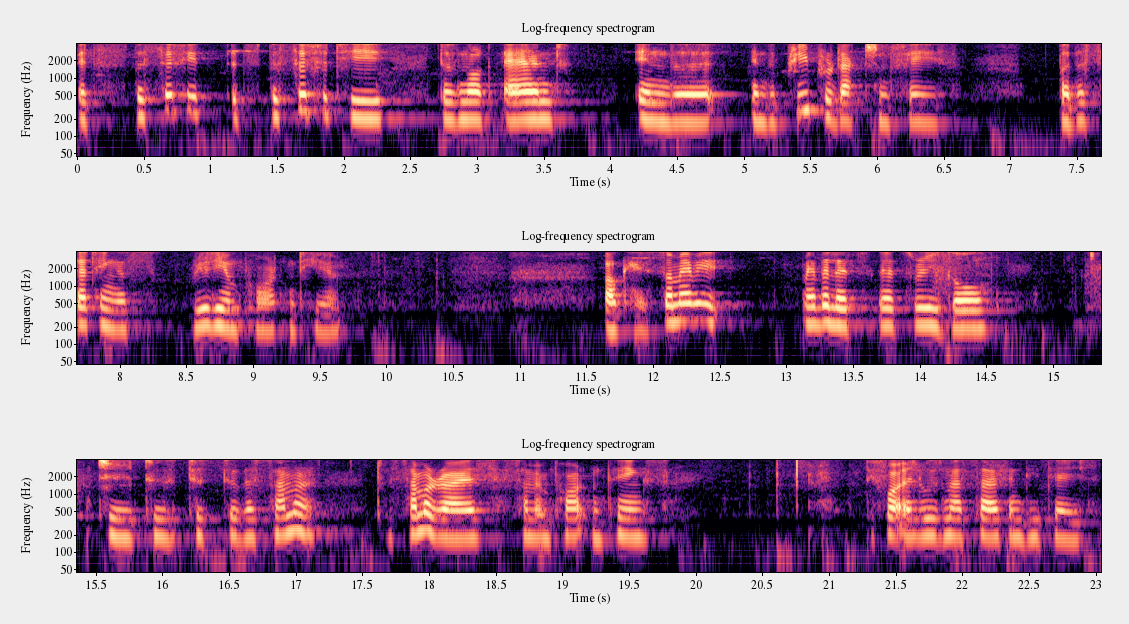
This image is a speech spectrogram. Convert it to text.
Its specific its specificity does not end in the in the pre-production phase, but the setting is really important here. Okay, so maybe maybe let's let's really go to to to, to the summer to summarize some important things before I lose myself in details.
